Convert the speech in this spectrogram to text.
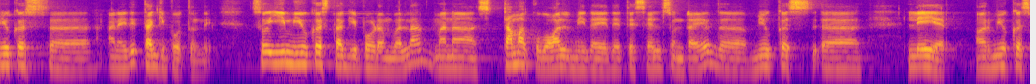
మ్యూకస్ అనేది తగ్గిపోతుంది. సో ఈ మ్యూకస్ తగ్గిపోవడం వల్ల మన స్టమక్ వాల్ మీద ఏదైతే సెల్స్ ఉంటాయో the mucus layer or mucus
